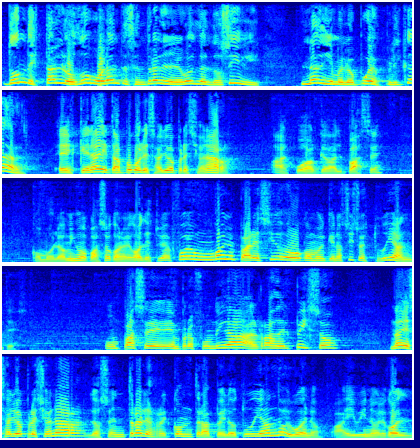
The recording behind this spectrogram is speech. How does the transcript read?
¿Dónde están los dos volantes centrales en el gol del Dosivi? Nadie me lo puede explicar. Es que nadie tampoco le salió a presionar al jugador que da el pase, como lo mismo pasó con el gol de Estudiantes. Fue un gol parecido como el que nos hizo Estudiantes. Un pase en profundidad al ras del piso, nadie salió a presionar, los centrales recontra pelotudeando y bueno, ahí vino el gol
